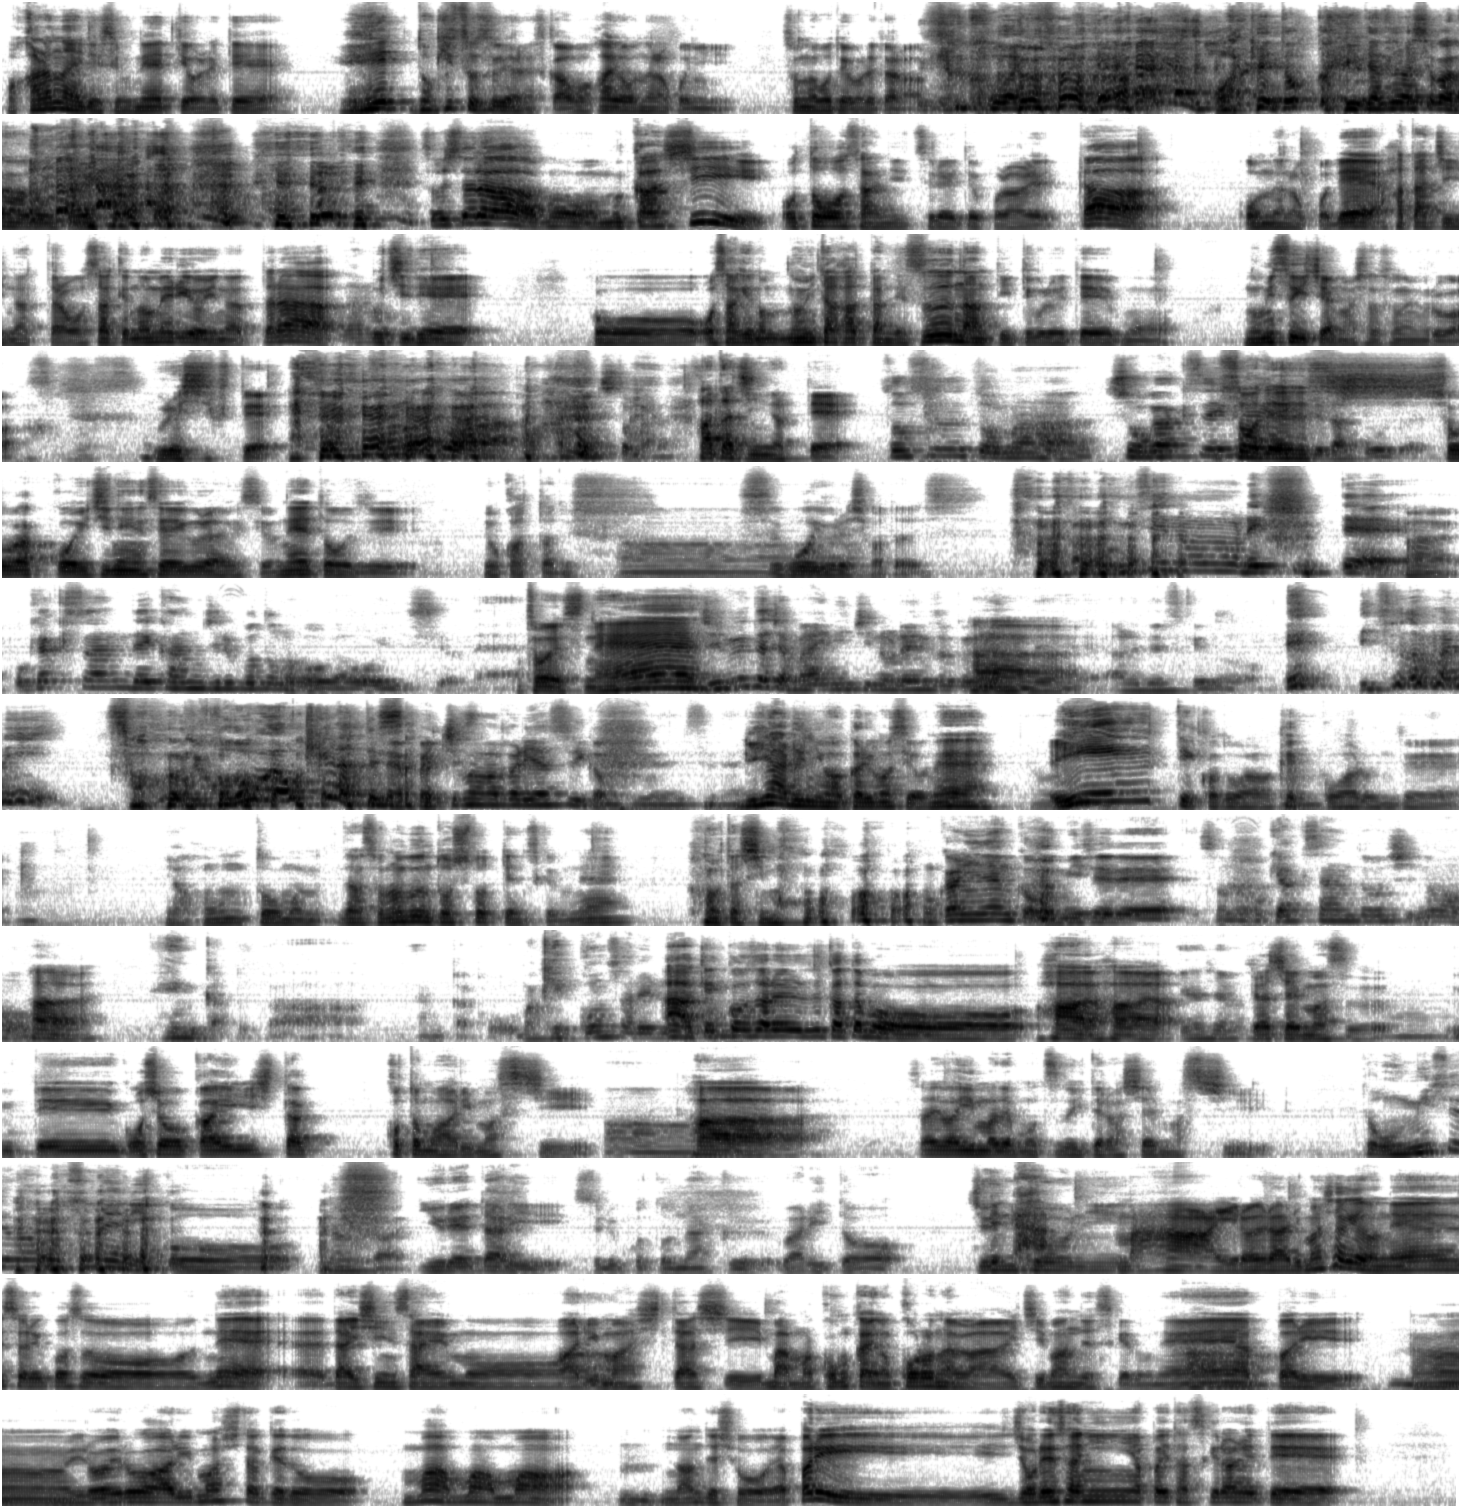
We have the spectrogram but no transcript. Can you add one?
わからないですよね？って言われて、え？ドキッとするじゃないですか、若い女の子に。そんなこと言われたら。怖いですね。あれ、どっかでいたずらしたかなと思って。そしたら、もう昔、お父さんに連れてこられた女の子で、二十歳になったらお酒飲めるようになったらうちで、こう、お酒飲飲みたかったんです、なんて言ってくれて、もう、飲みすぎちゃいました、その夜は。嬉しくて。その子は二十歳とか二十歳になって。そうするとまあ、小学生ぐそうでらいでってたってことす。小学校1年生ぐらいですよね、当時。よかったです。すごい嬉しかったです。お店の歴史って、はいお客さんで感じることの方が多いですよね。そうですね。自分たちは毎日の連続なんはで、あれですけど、え、いつの間にそう。子供が大きくなってるの？はやっぱ一番わかりやすいかもしれないですね。リアルにわかりますよね。うんええー、っていうことは結構あるんで。いや、本当思う。だからその分年取ってるんですけどね。私も。他になんかお店で、そのお客さん同士のはい。変化とか、なんかこう、まあ、結婚されるあ、結婚される方も、はいはいらっしゃいます？い。いらっしゃいます。うんで、ご紹介したこともありますし。はい。幸い今でも続いてらっしゃいますし。でお店はもう常にこう、なんか揺れたりすることなく、割と順調に。まあ、いろいろありましたけどね。それこそ、ね、大震災もありましたし、まあまあ今回のコロナが一番ですけどね。やっぱり、ううんん、いろいろありましたけど、まあまあまうんあ、なんでしょう。やっぱり、常連さんにやっぱり助けられて、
